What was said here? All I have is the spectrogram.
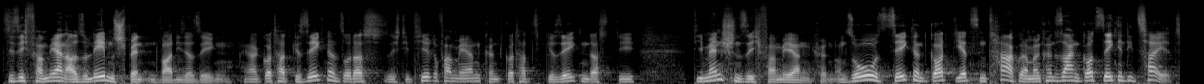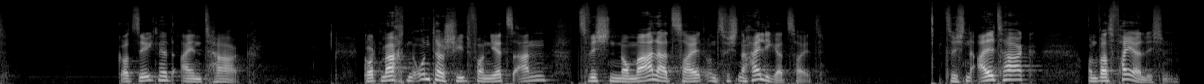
sie sich vermehren, also lebensspendend war dieser Segen. Ja, Gott hat gesegnet, sodass sich die Tiere vermehren können. Gott hat gesegnet, dass die, die Menschen sich vermehren können. Und so segnet Gott jetzt einen Tag. Oder man könnte sagen, Gott segnet die Zeit. Gott segnet einen Tag. Gott macht einen Unterschied von jetzt an zwischen normaler Zeit und zwischen heiliger Zeit. Zwischen Alltag und was Feierlichem.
